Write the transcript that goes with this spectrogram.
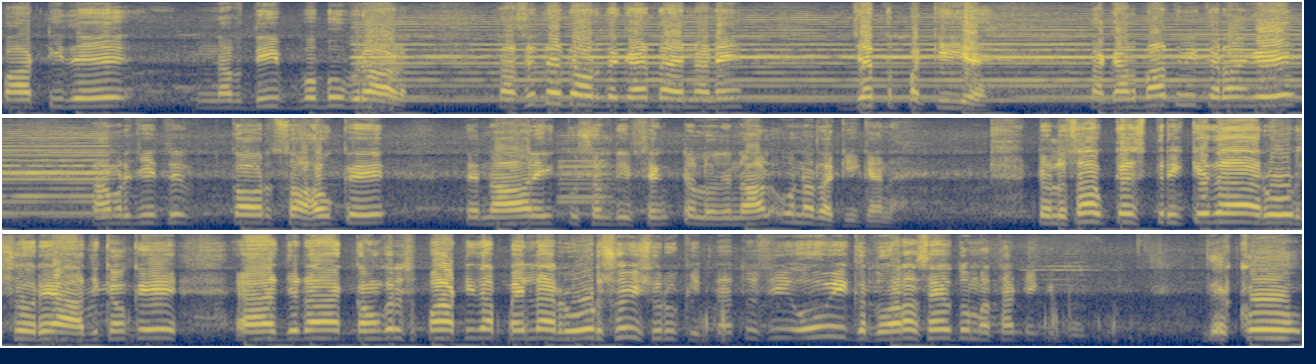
ਪਾਰਟੀ ਦੇ ਨਵਦੀਪ ਬੱਬੂ ਬਰਾੜ। ਤਾਂ ਸਿੱਧੇ ਤੌਰ ਤੇ ਕਹਿਤਾ ਇਹਨਾਂ ਨੇ ਜਿੱਤ ਪੱਕੀ ਹੈ। ਤਾਂ ਗੱਲਬਾਤ ਵੀ ਕਰਾਂਗੇ ਅਮਰਜੀਤ ਕੌਰ ਸਾਹੋਕੇ ਤੇ ਨਾਲ ਹੀ ਕੁਸ਼ਲਦੀਪ ਸਿੰਘ ਢਿੱਲੋਂ ਦੇ ਨਾਲ ਉਹਨਾਂ ਦਾ ਕੀ ਕਹਿਣਾ ਹੈ। ਢਿੱਲੋਂ ਸਾਹਿਬ, ਕਿਸ ਤਰੀਕੇ ਦਾ ਰੋਡ ਸ਼ੋਅ ਰਿਹਾ ਅੱਜ? ਕਿਉਂਕਿ ਜਿਹੜਾ ਕਾਂਗਰਸ ਪਾਰਟੀ ਦਾ ਪਹਿਲਾ ਰੋਡ ਸ਼ੋਅ ਹੀ ਸ਼ੁਰੂ ਕੀਤਾ, ਤੁਸੀਂ ਉਹ ਵੀ ਗੁਰਦੁਆਰਾ ਸਾਹਿਬ ਤੋਂ ਮੱਥਾ ਟੇਕ ਕੇ ਦੇਖੋ,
